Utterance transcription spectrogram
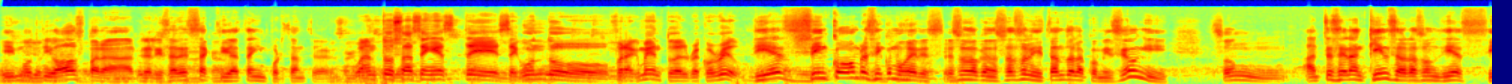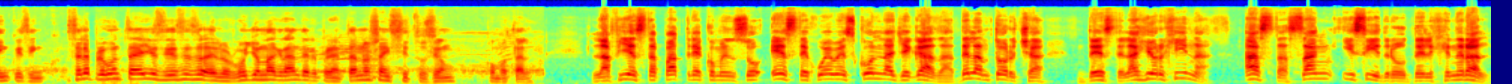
y motivados para realizar esta actividad tan importante. ¿verdad? ¿Cuántos hacen este segundo fragmento del recorrido? 10, 5 hombres, 5 mujeres, eso es lo que nos está solicitando la comisión y son, antes eran 15, ahora son 10, 5 y 5. Se le pregunta a ellos si ese es el orgullo más grande de representar nuestra institución como tal. La fiesta patria comenzó este jueves con la llegada de la antorcha desde la Georgina hasta San Isidro del General.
